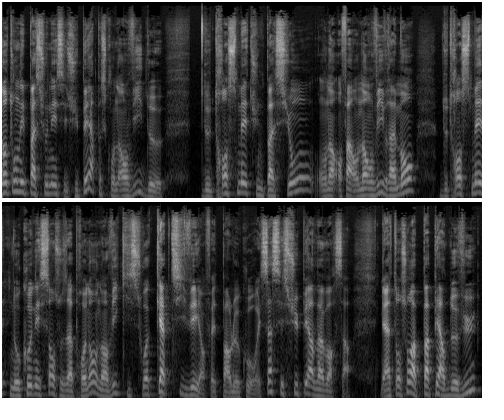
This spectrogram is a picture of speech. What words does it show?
Quand on est passionné, c'est super parce qu'on a envie de, transmettre une passion. On a, enfin, on a envie vraiment de transmettre nos connaissances aux apprenants. On a envie qu'ils soient captivés en fait par le cours. Et ça, c'est super d'avoir ça. Mais attention à pas perdre de vue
